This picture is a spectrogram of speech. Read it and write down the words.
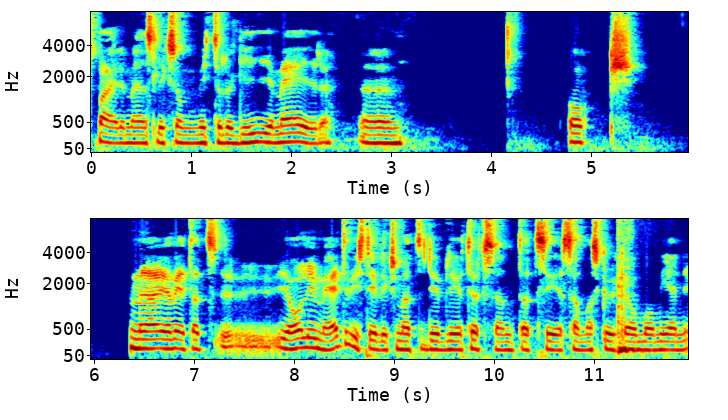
Spidermans liksom mytologi är med i det. Eh, och men jag vet att eh, jag håller ju med till viss del liksom att det blir tröttsamt att se samma skurkar om och om igen i,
